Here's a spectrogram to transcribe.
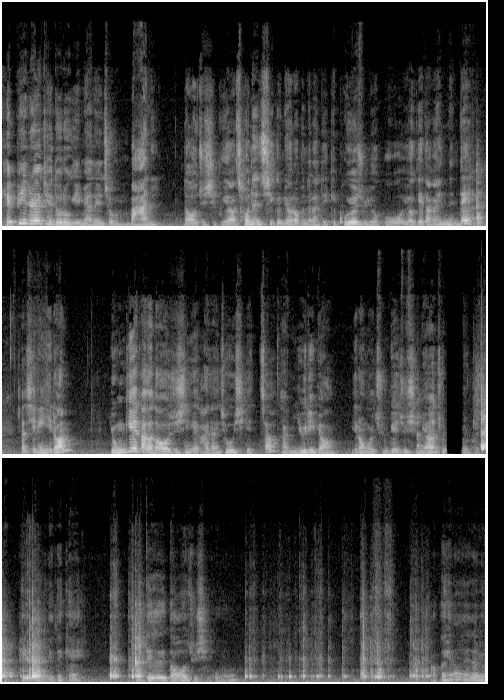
계피를 되도록이면 좀 많이 넣어주시고요. 저는 지금 여러분들한테 이렇게 보여주려고 여기에다가 했는데 사실은 이런 용기에다가 넣어주시는 게 가장 좋으시겠죠? 그다음 유리병 이런 걸 준비해 주시면 좋- 이렇게 계피를 이렇게 가득 넣어주시고 아까 해놓은 애들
